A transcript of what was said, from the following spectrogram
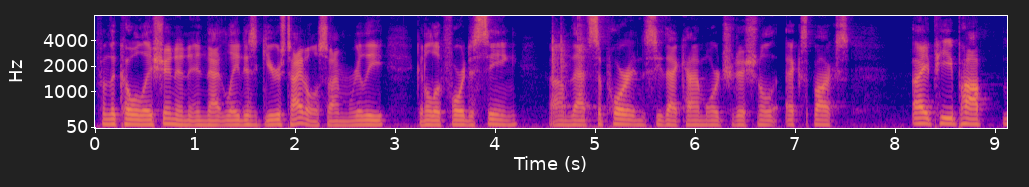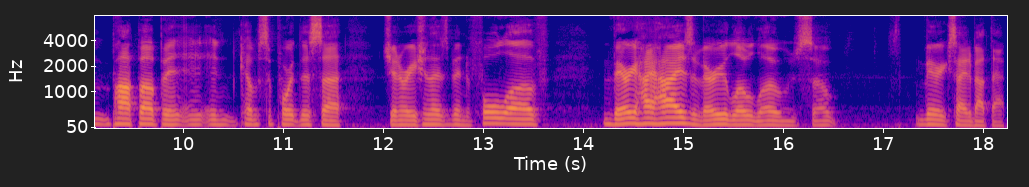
from the coalition and in that latest Gears title. So I'm really going to look forward to seeing um, that support and see that kind of more traditional Xbox IP pop pop up and, and come support this uh, generation that has been full of very high highs and very low lows. So very excited about that.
